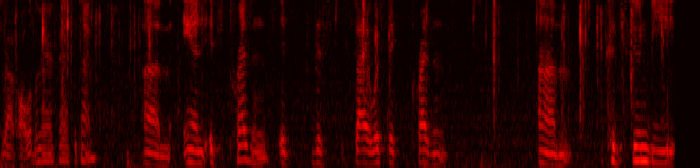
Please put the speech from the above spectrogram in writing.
throughout all of America at the time. Um, and its presence, its this stylistic presence, um, could soon be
